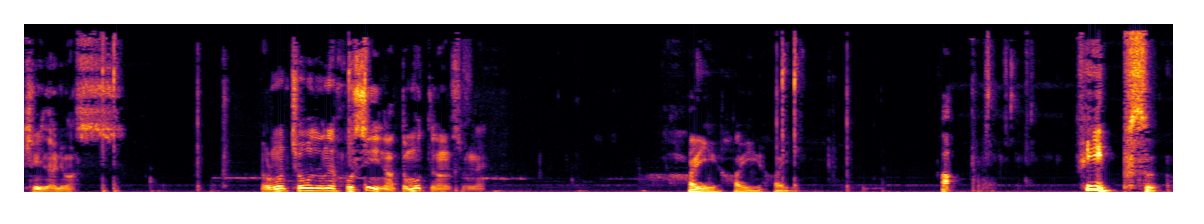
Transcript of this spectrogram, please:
気になります。俺もちょうどね、欲しいなって思ってたんですよね。はいはいはい。あ、フィリップスっていう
